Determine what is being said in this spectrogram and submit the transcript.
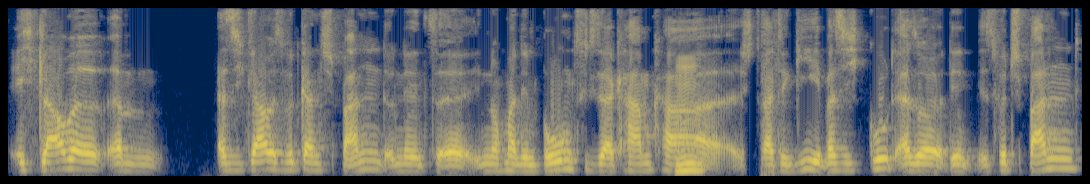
ich glaube, ähm, also ich glaube, es wird ganz spannend und jetzt äh, nochmal den Bogen zu dieser KMK-Strategie, was ich gut, also den, es wird spannend,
